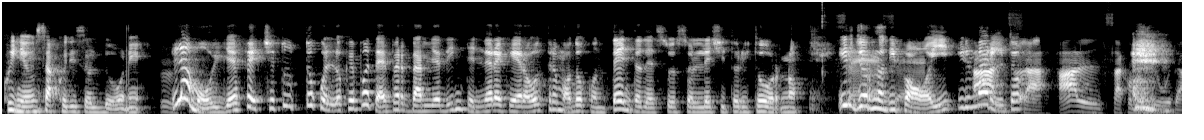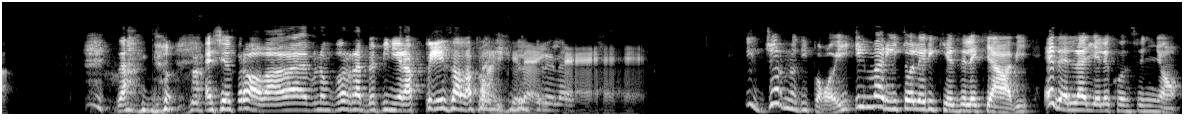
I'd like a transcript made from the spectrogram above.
quindi un sacco di soldoni. Mm. La moglie fece tutto quello che poté per dargli ad intendere che era oltremodo contenta del suo sollecito ritorno. Il giorno di poi il marito... Falsa, falsa come Giuda. Esatto, e ci prova, eh, non vorrebbe finire appesa alla parete. Lei. lei. eh, Il giorno di poi il marito le richiese le chiavi ed ella gliele consegnò,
